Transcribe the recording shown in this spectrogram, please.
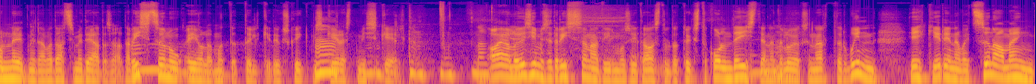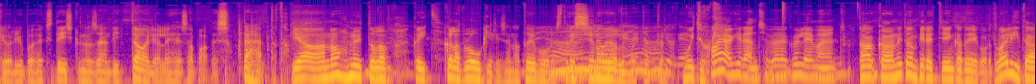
on need, mida me tahtsime teada saada, ristsõnu ei ole mõtet tõlkida ükskõik mis keelest, mis keelt. ajaloo esimesed ristsõnad ilmusid aastal tuhat üheksasada kolmteist ja nende loojaks on Arthur Wynn, ehkki erinevaid sõnamänge oli juba üheksateistkümnenda sajandi Itaalia lehesabades täheldada. ja noh, nüüd tuleb, kõik kõlab loogilisena, tõepoolest, ristsõnu ei ole mõtetel, muidugi. ajakirjanduse peale küll ei mõelnud. aga nüüd on Pireti Inga teekord valida,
